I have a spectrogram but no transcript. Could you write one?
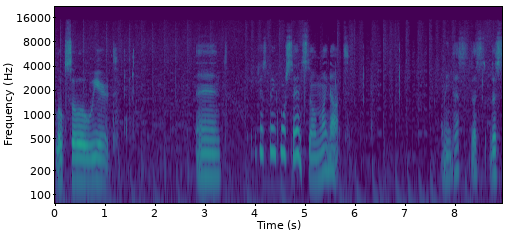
Looks so weird. And just make more sandstone. Why not? I mean, that's that's that's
